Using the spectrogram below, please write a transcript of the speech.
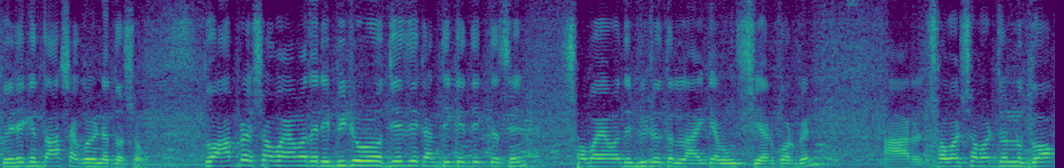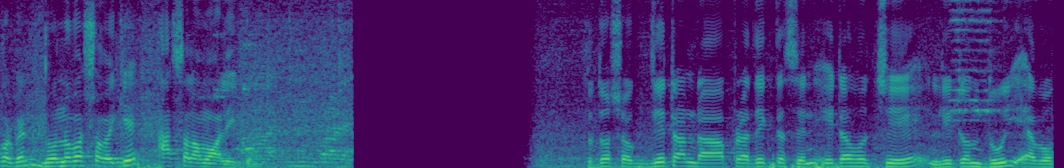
তো এটা কিন্তু আশা করি না দর্শক। তো আপনারা সবাই আমাদের এই ভিডিও যে যেখান থেকে দেখতেছেন, সবাই আমাদের ভিডিওতে লাইক এবং শেয়ার করবেন। আর সবাই সবার জন্য দোয়া করবেন। ধন্যবাদ সবাইকে। আসসালামু আলাইকুম। তো দর্শক, যে টানটা আপনারা দেখতেছেন, এটা হচ্ছে লিটন দুই এবং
